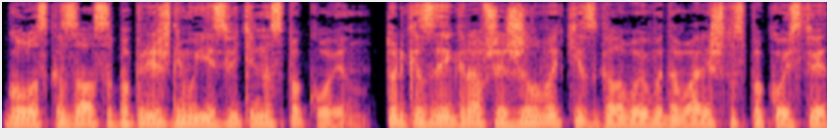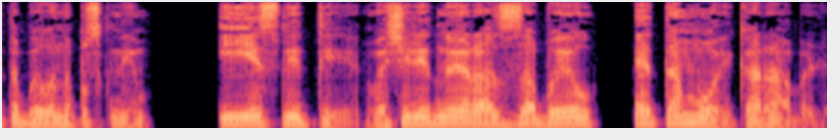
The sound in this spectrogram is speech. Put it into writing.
Голос казался по-прежнему язвительно спокоен, только заигравшие желваки с головой выдавали, что спокойствие это было напускным. И если ты в очередной раз забыл, это мой корабль.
